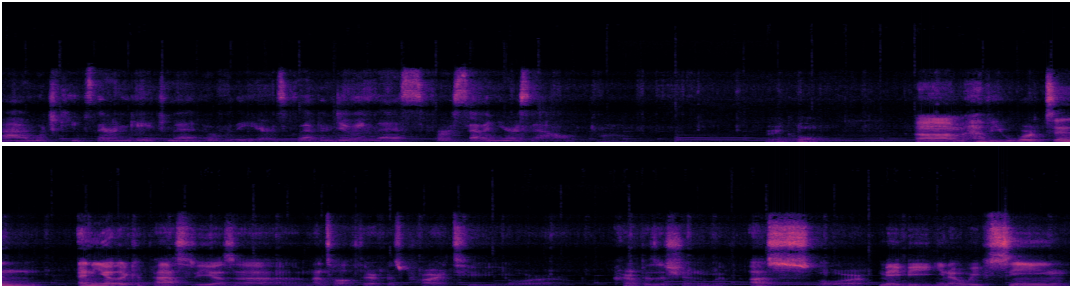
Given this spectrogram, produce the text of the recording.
um, which keeps their engagement over the years. Because I've been doing this for seven years now. Very cool. Um, have you worked in any other capacity as a mental health therapist prior to your current position with us? Or maybe, you know, we've seen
